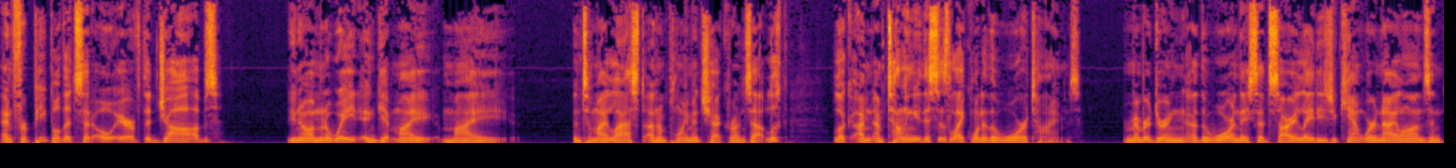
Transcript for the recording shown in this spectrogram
and for people that said, "Oh, of the jobs, you know, I'm going to wait and get my my until my last unemployment check runs out." Look, look, I'm I'm telling you this is like one of the war times. Remember during uh, the war and they said, "Sorry ladies, you can't wear nylons and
